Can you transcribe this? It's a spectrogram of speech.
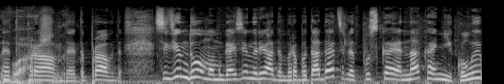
Это важно. правда, это правда. Сидим дома, магазин рядом. Работодатель, отпуская на каникулы,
